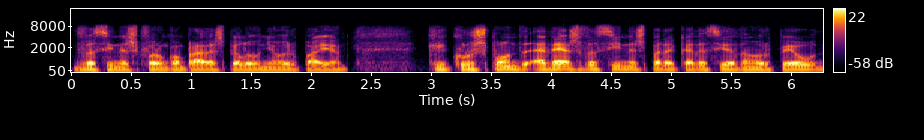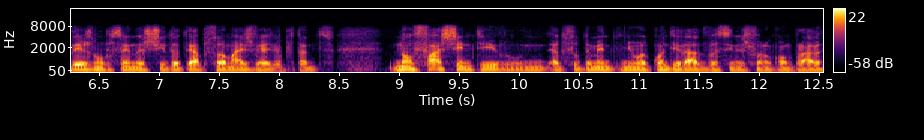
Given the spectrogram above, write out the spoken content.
de vacinas que foram compradas pela União Europeia que corresponde a 10 vacinas para cada cidadão europeu, desde um recém-nascido até à pessoa mais velha. Portanto, não faz sentido absolutamente nenhum a quantidade de vacinas foram compradas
